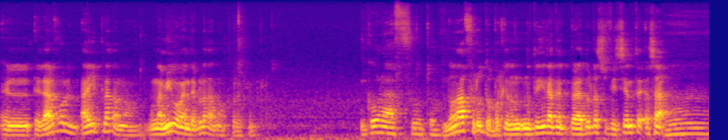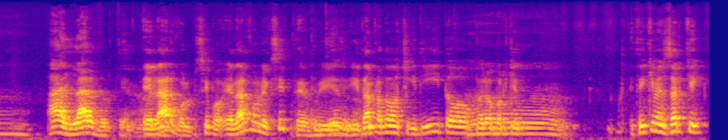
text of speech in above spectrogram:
El, el árbol, hay plátano. Un amigo vende plátanos, por ejemplo. ¿Y cómo da fruto? No da fruto porque no, no tiene la temperatura suficiente. O sea, Ah, ah, el árbol tiene. ¿no? el árbol, sí, el árbol existe. Entiendo. Y, y dan plátanos chiquititos, pero porque Ah, tienes que pensar que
